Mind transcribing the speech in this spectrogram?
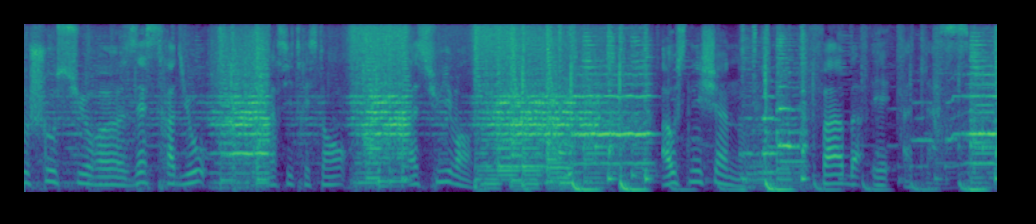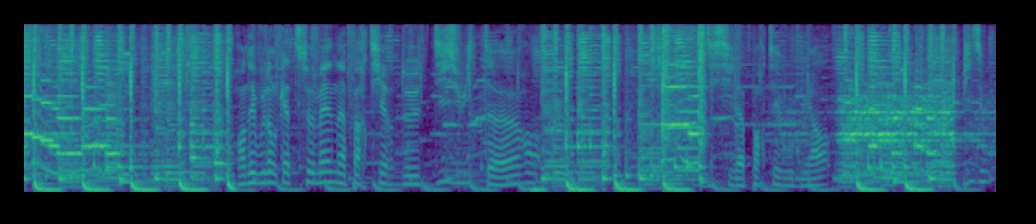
Morceau chaud sur euh, Zest Radio. Merci Tristan. À suivre. House Nation, Fab et Atlas. Rendez-vous dans 4 semaines à partir de 18h. D'ici là, portez-vous bien. Bisous.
